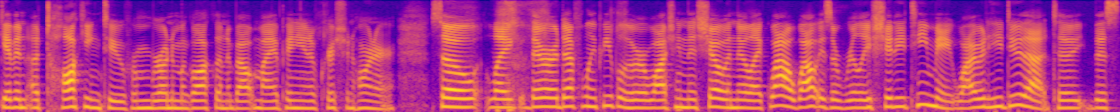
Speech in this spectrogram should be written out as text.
given a talking to from Ronan McLaughlin about my opinion of Christian Horner. So, like, there are definitely people who are watching this show and they're like, wow, wow is a really shitty teammate. Why would he do that to this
